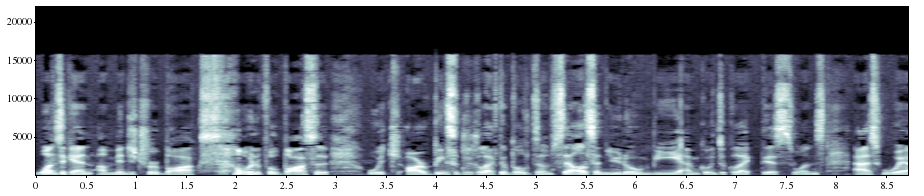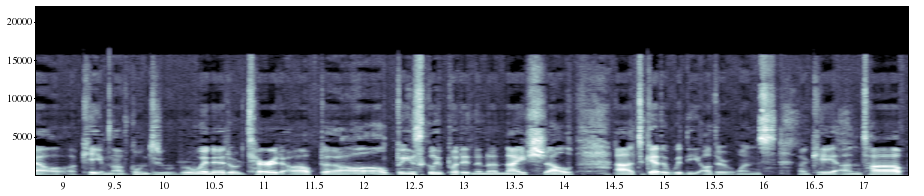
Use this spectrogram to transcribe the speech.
once again a miniature box, wonderful boxes, which are basically collectible themselves. And you know me, I'm going to collect these ones as well. Okay, I'm not going to ruin it or tear it up. Uh, I'll basically put it in a nice shelf uh, together with the other ones. Okay, on top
